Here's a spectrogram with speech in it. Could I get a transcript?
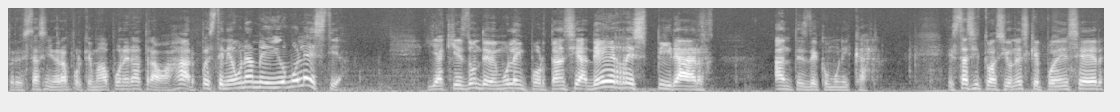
pero esta señora, ¿por qué me va a poner a trabajar? Pues tenía una medio molestia. Y aquí es donde vemos la importancia de respirar antes de comunicar. Estas situaciones que pueden ser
